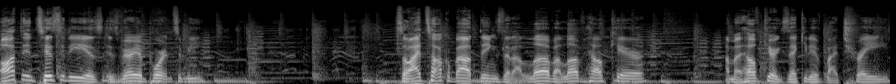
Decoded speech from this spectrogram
Authenticity is, is very important to me. So I talk about things that I love. I love healthcare. I'm a healthcare executive by trade.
